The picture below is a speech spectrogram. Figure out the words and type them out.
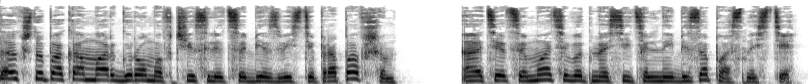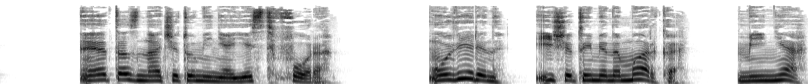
Так что пока Марк Громов числится без вести пропавшим, отец и мать в относительной безопасности. Это значит, у меня есть фора. Уверен, ищет именно Марка, меня.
